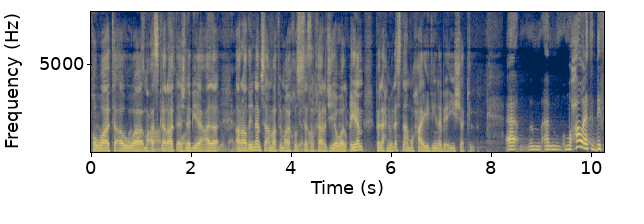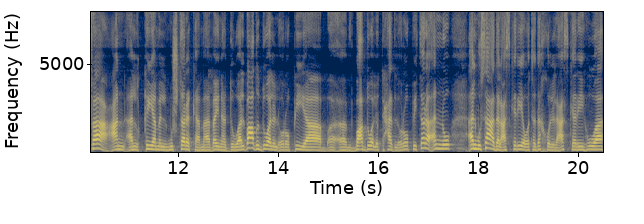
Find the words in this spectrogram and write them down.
قوات أو معسكرات أجنبية على أراضي النمسا أما فيما يخص السياسة الخارجية والقيم فنحن لسنا محايدين بأي شكل. محاولة الدفاع عن القيم المشتركة ما بين الدول. بعض الدول الأوروبية بعض دول الاتحاد الأوروبي ترى أن المساعدة العسكرية والتدخل العسكري هو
